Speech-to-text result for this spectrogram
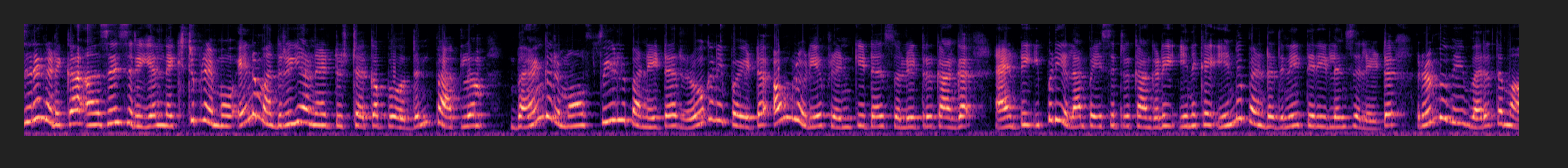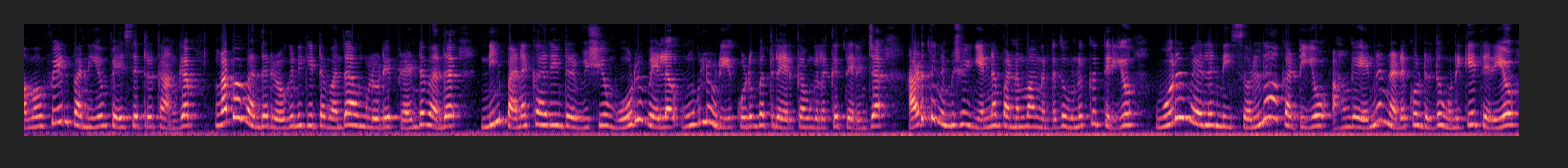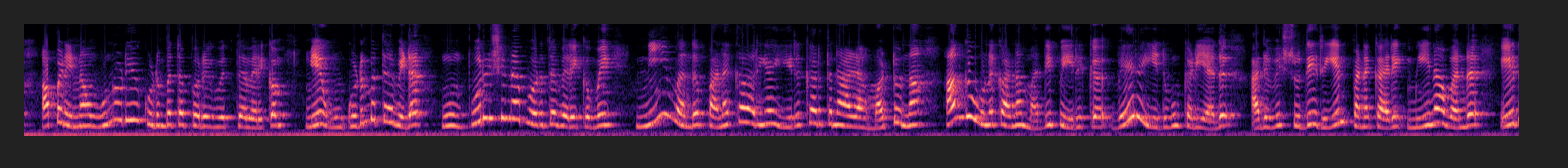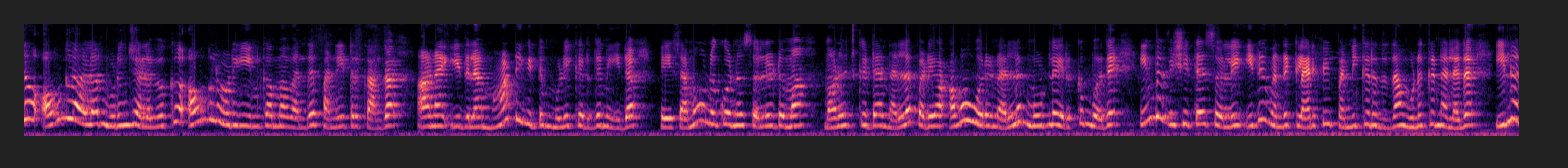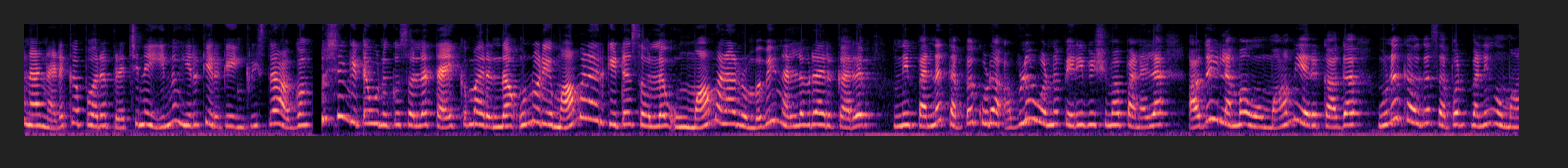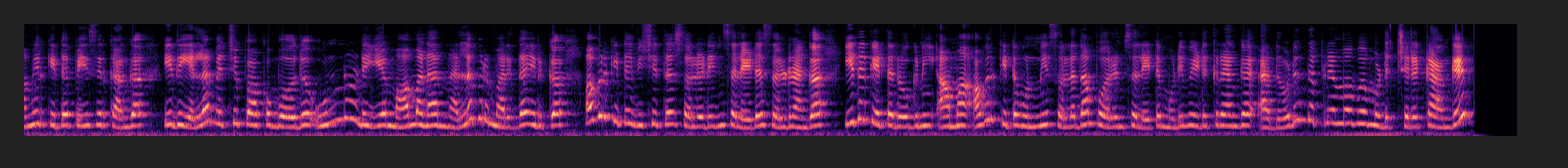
சிறகடிக்க ஆசை சிறியல் நெக்ஸ்ட் பிரேமோ என்ன மாதிரியான ட்விஸ்ட் இருக்க போகுதுன்னு பார்க்கலாம். பயங்கரமாக ஃபீல் பண்ணிட்டு ரோகிணி போயிட்டு அவங்களுடைய ஃப்ரெண்ட் கிட்ட சொல்லிட்டு இருக்காங்க. ஆன்ட்டி இப்படியெல்லாம் பேசிட்டு இருக்காங்கடி எனக்கு என்ன பண்ணுறதுனே தெரியலன்னு சொல்லிட்டு ரொம்பவே வருத்தமாகவும் ஃபீல் பண்ணியும் பேசிட்டு இருக்காங்க. அப்போ வந்து ரோகிணி கிட்ட வந்து அவங்களுடைய ஃப்ரெண்டு வந்து நீ பணக்காரின்ற விஷயம் ஒருவேளை உங்களுடைய குடும்பத்தில் இருக்கவங்களுக்கு தெரிஞ்சால் அடுத்த நிமிஷம் என்ன பண்ணுவாங்கன்றது உனக்கு தெரியும். ஒருவேளை நீ சொல்லா கட்டியும் அங்கே என்ன நடக்குன்றது உனக்கே தெரியும். அப்படின்னா உன்னுடைய குடும்பத்தை பொறுத்த வரைக்கும் ஏன் உன் குடும்பத்தை விட உன் புருஷனை பொறுத்த வரைக்குமே நீ வந்து பணக்காரியாக இருக்கிறதுனால மட்டும்தான் அங்கே உனக்கான மதிப்பு இருக்கு. வேற எதுவும் கிடையாது. அதுவே ஸ்ருதி ரியல் பணக்காரி மீனா வந்து ஏதோ அவங்களால முடிஞ்ச அளவுக்கு அவங்களுடைய இன்கம்மை வந்து பண்ணிட்டு இருக்காங்க ஆனால் இதில் மாட்டிக்கிட்டு முழிக்கிறது நீ தான் பேசாமல் உனக்கு ஒன்று சொல்லட்டுமா? மனுஷ்கிட்ட நல்லபடியாக அவன் ஒரு நல்ல மூடில் இருக்கும்போதே இந்த விஷயத்த சொல்லி இதை வந்து கிளாரிஃபை பண்ணிக்கிறது தான் உனக்கு நல்லது. இல்லைன்னா நடக்க போற பிரச்சனை இன்னும் இருக்க இருக்க இன்க்ரீஸ் தான் ஆகும். புருஷன் கிட்ட உனக்கு சொல்ல தயக்கமா இருந்தா உன்னுடைய மாமனார் கிட்ட சொல்ல உன் மாமனார் ரொம்பவே நல்லவரா இருக்காரு. நீ பண்ண தப்ப கூட அவ்வளோ ஒன்றும் பெரிய விஷயமா பண்ணல. அதுவும் இல்லாம உன் மாமியாருக்காக உனக்காக சப்போர்ட் பண்ணி உன் மாமியார் கிட்ட பேசியிருக்காங்க. இது எல்லாம் வச்சு பார்க்கும்போது உன்னுடைய மாமனார் நல்லவர் மாதிரி தான் இருக்கு. அவர்கிட்ட விஷயத்த சொல்லுடின்னு சொல்லிட்டு சொல்றாங்க. இதை கேட்ட ரோகிணி ஆமா அவர்கிட்ட உண்மையை சொல்ல தான் போறேன்னு சொல்லிட்டு முடிவு எடுக்கிறாங்க. அதோட இந்த பிரமவை முடிச்சிருக்காங்க.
